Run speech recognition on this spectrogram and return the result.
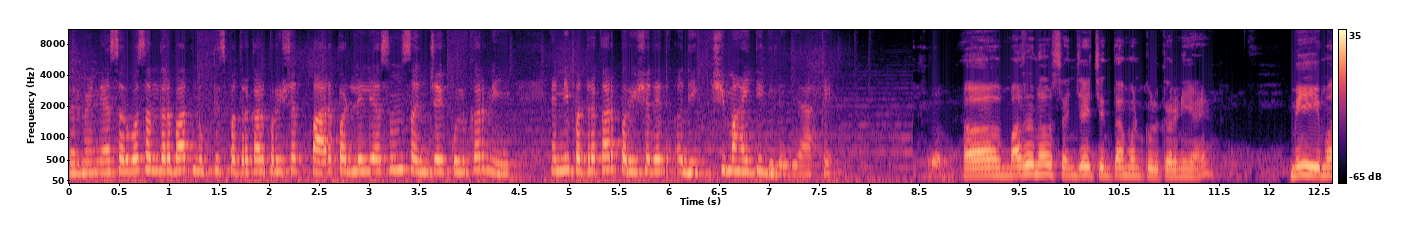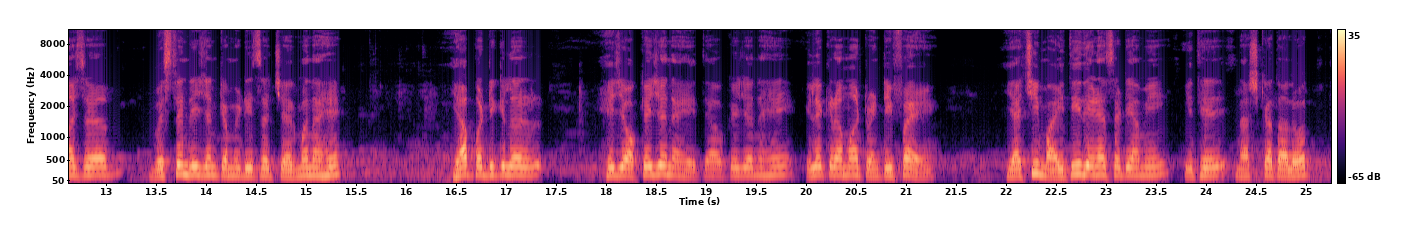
दरम्यान या सर्व संदर्भात नुकतीच पत्रकार परिषद पार पडलेली असून संजय कुलकर्णी यांनी पत्रकार परिषदेत अधिकची माहिती दिलेली आहे. माझं नाव संजय चिंतामण कुलकर्णी आहे. मी इमाचं वेस्टर्न रिजन कमिटीचं चेअरमन आहे. ह्या पर्टिक्युलर हे जे ऑकेजन आहे त्या ऑकेजन हे इलेक्रामा ट्वेंटी फाय याची माहिती देण्यासाठी आम्ही इथे नाशकात आलो आहोत.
